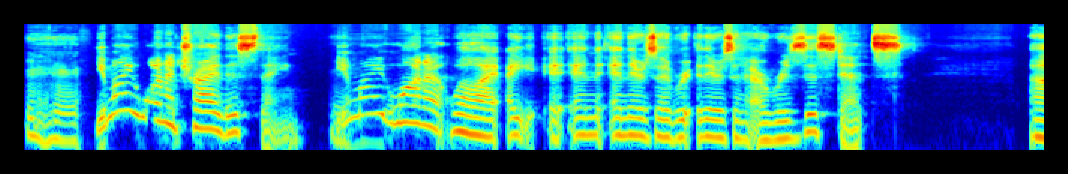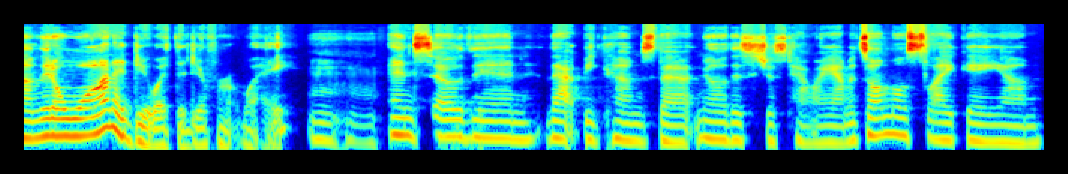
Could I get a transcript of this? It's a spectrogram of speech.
hmm You might want to try this thing. You Mhm. might want to. Well, I, I and and there's a there's an, a resistance. Um, they don't want to do it the different way, hmm and so then that becomes the no. This is just how I am. It's almost like a um,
